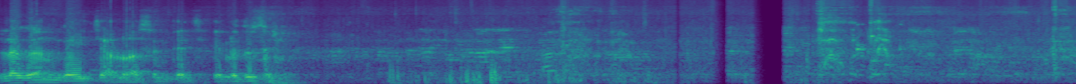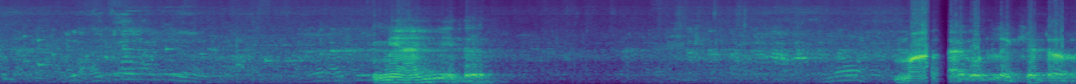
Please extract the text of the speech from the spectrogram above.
लगन गाई चालू असेल त्यांच्या तिकडे दुसरी. मी आहे ना काय कुठलं खेटर?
